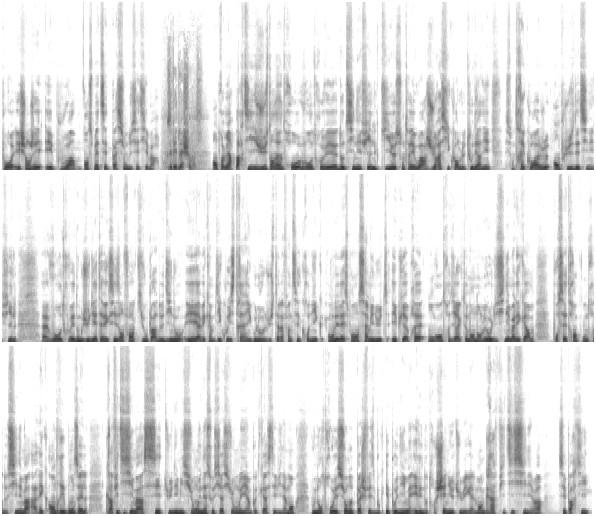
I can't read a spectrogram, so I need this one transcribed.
pour échanger et pouvoir transmettre cette passion du 7e art. Vous avez de la chance. En première partie, juste en intro, vous retrouvez d'autres cinéphiles qui, eux, sont allés voir Jurassic World, le tout dernier. Ils sont très courageux, en plus d'être cinéphiles. Euh, vous retrouvez donc Juliette avec ses enfants qui vous parlent de Dino et avec un petit quiz très rigolo juste à la fin de cette chronique. On les laisse pendant 5 minutes et puis après, on rentre directement dans le hall du cinéma Les Carmes pour cette rencontre de cinéma avec André Bonzel. Graffiti Cinéma, c'est une émission, une association et un podcast évidemment. Vous nous retrouvez sur notre page Facebook éponyme et notre chaîne YouTube également, Graffiti Cinéma. C'est parti,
